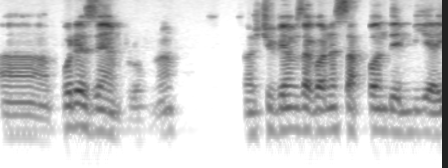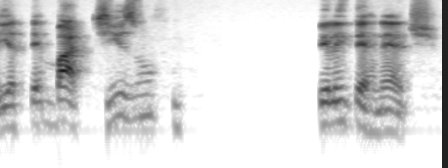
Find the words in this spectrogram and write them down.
Ah, por exemplo, né? nós tivemos agora nessa pandemia aí até batismo pela internet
